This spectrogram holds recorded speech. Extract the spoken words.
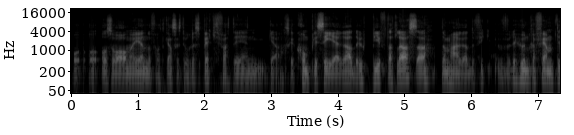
och, och, och, så har man ju ändå fått ganska stor respekt för att det är en ganska komplicerad uppgift att lösa. De här, det fick 150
